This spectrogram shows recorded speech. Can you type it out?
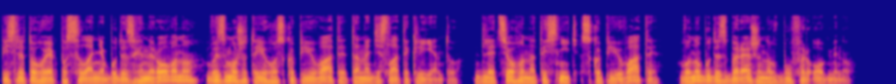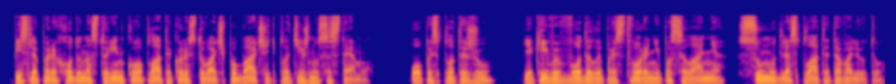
Після того, як посилання буде згенеровано, ви зможете його скопіювати та надіслати клієнту. Для цього натисніть Скопіювати, воно буде збережено в буфер обміну. Після переходу на сторінку оплати користувач побачить платіжну систему, опис платежу, який ви вводили при створенні посилання, суму для сплати та валюту.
